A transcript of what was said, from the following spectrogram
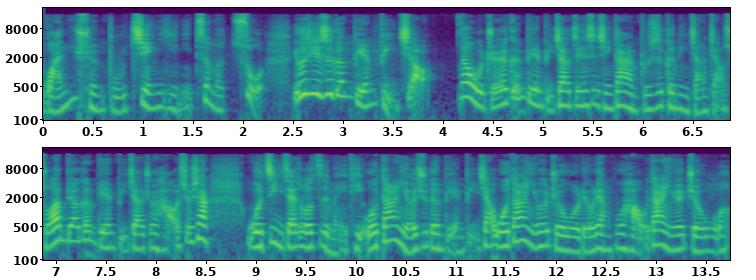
完全不建议你这么做，尤其是跟别人比较。那我觉得跟别人比较这件事情，当然不是跟你讲讲说啊，不要跟别人比较就好。就像我自己在做自媒体，我当然也会去跟别人比较，我当然也会觉得我流量不好，我当然也会觉得我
